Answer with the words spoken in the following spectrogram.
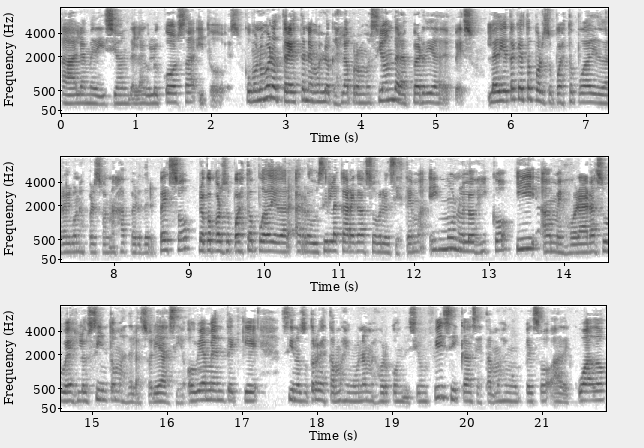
a la medición de la glucosa y todo eso. Como número 3 tenemos lo que es la promoción de la pérdida de peso. La dieta keto por supuesto puede ayudar a algunas personas a perder peso, lo que por supuesto puede ayudar a reducir la carga sobre el sistema inmunológico y a mejorar a su vez los síntomas de la psoriasis. Obviamente que si nosotros estamos en una mejor condición física, si estamos en un peso adecuado,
